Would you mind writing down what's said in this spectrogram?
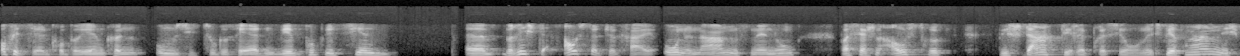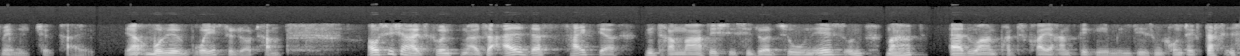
offiziell kooperieren können, um sie zu gefährden. Wir publizieren äh, Berichte aus der Türkei ohne Namensnennung, was ja schon ausdrückt, wie stark die Repression ist. Wir fahren nicht mehr in die Türkei, ja, obwohl wir Projekte dort haben. Aus Sicherheitsgründen. Also all das zeigt ja, wie dramatisch die Situation ist und man hat Erdogan praktisch freie Hand gegeben in diesem Kontext. Das ist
